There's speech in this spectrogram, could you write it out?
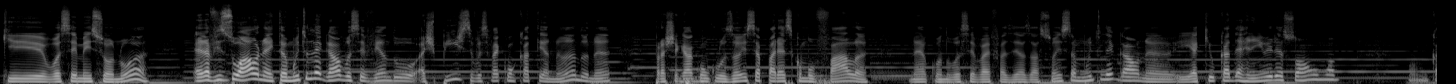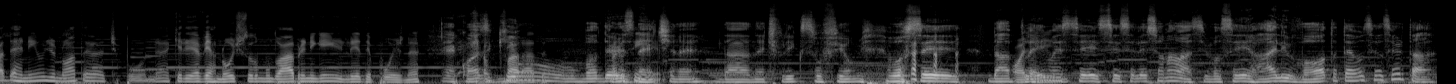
que você mencionou era visual, né? Então é muito legal você vendo as pistas, você vai concatenando, né? Pra chegar à conclusão e isso aparece como fala, né? Quando você vai fazer as ações, isso é muito legal, né? E aqui o caderninho, ele é só uma, um caderninho de nota, tipo, né? Aquele Evernote que todo mundo abre e ninguém lê depois, né? É quase que o Bandersnatch, né? Da Netflix, o filme. Você dá play, aí. mas você, você seleciona lá. Se você errar, ele volta até você acertar.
